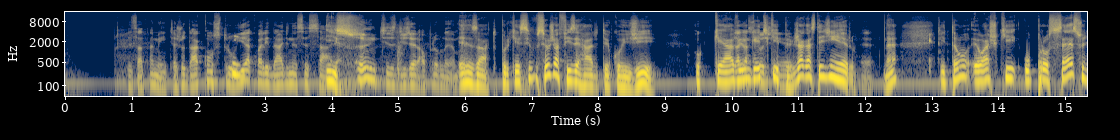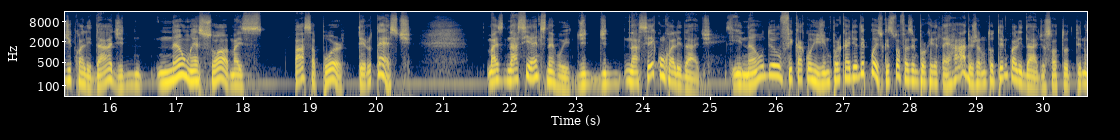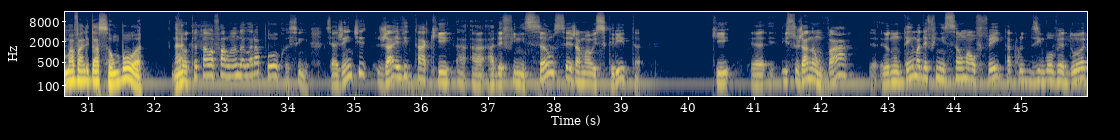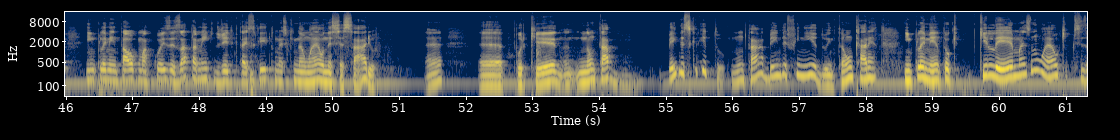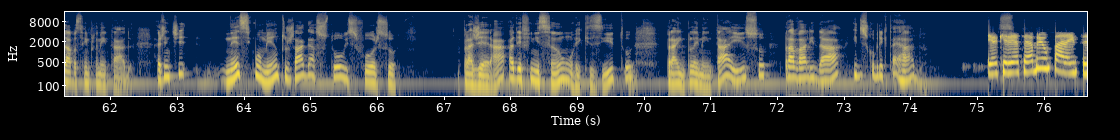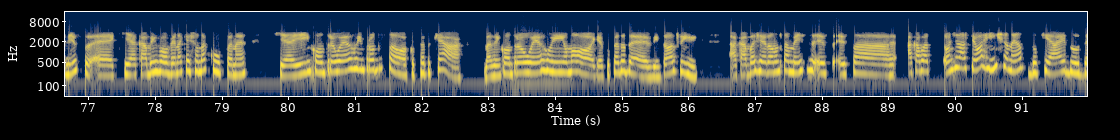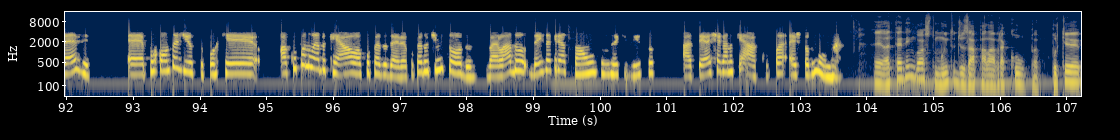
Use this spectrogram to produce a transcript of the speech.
Exatamente. Ajudar a construir a qualidade necessária Isso. antes de gerar o problema. Exato, porque se, se eu já fiz errado e tenho que corrigir, o QA vira um gastou gatekeeper. dinheiro. Já gastei dinheiro, É. né? Então, eu acho que o processo de qualidade não é só, mas passa por ter o teste. Mas nasce antes, né, Rui? De, de nascer com qualidade. E não de eu ficar corrigindo porcaria depois. Porque se eu tô fazendo porcaria tá errado, eu já não tô tendo qualidade. Eu só tô tendo uma validação boa. Né? É o que eu estava falando agora há pouco. Assim, se a gente já evitar que a, a- a definição seja mal escrita, que eh, isso já não vá, eu não tenho uma definição mal feita para o desenvolvedor implementar alguma coisa exatamente do jeito que está escrito, mas que não é o necessário, né? É, porque não está bem descrito, não está bem definido. Então o cara implementa o que, que lê, mas não é o que precisava ser implementado. A gente, nesse momento, já gastou o esforço para gerar a definição, o requisito, para implementar isso, para validar e descobrir que está errado. Eu queria até abrir um parênteses nisso, é, que acaba envolvendo a questão da culpa, né? Que aí encontrou o erro em produção, a culpa é do QA. Mas encontrou o erro em homolog, a culpa é do dev. Então, assim, acaba gerando também essa... Acaba... Onde nasceu a rincha, né? Do QA e do dev, é por conta disso. Porque a culpa não é do QA ou a culpa é do dev, a culpa é do time todo. Vai lá do, desde a criação do requisito até chegar no QA. A culpa é de todo mundo. É, eu até nem gosto muito de usar a palavra culpa, porque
